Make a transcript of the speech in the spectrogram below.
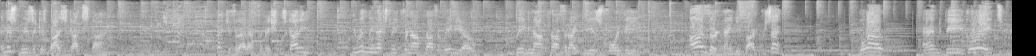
And this music is by Scott Stein. Thank you for that affirmation, Scotty. Be with me next week for Nonprofit Radio. Big nonprofit ideas for the other 95%. Go out and be great.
